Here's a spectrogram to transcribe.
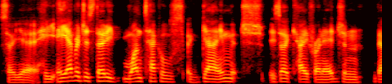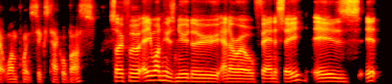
So yeah, he, he averages 31 tackles a game, which is okay for an edge and about 1.6 tackle bus. So for anyone who's new to NRL fantasy, is it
